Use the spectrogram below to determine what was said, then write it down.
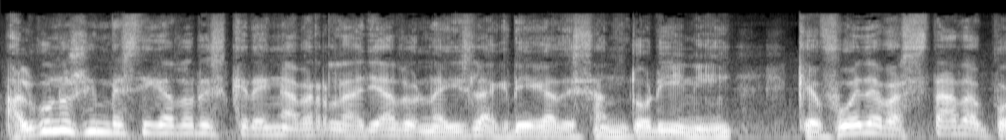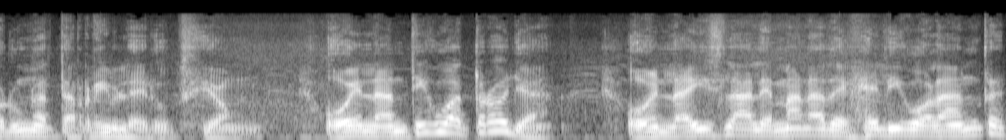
Algunos investigadores creen haberla hallado en la isla griega de Santorini, que fue devastada por una terrible erupción, o en la antigua Troya, o en la isla alemana de Heligoland,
